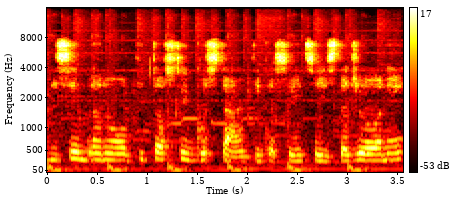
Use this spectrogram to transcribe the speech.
mi sembrano piuttosto incostanti in questo inizio di stagione.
